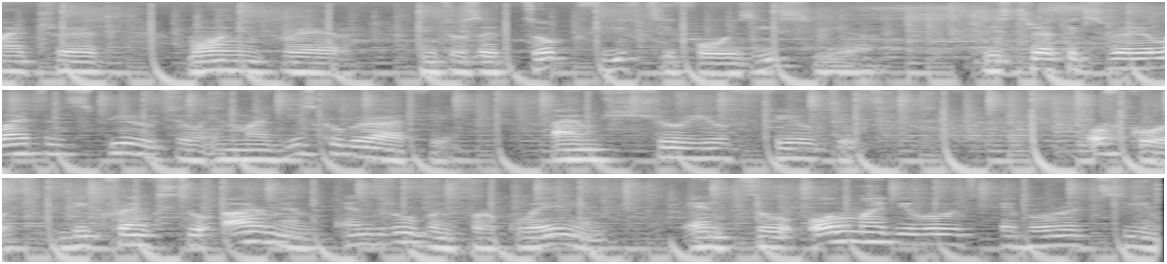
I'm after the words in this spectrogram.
my track Morning Prayer into the top 50 for this year. This track is very light and spiritual in my discography. I'm sure you felt it. Of course, big thanks to Armin and Ruben for playing and to all my beloved Ebora team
